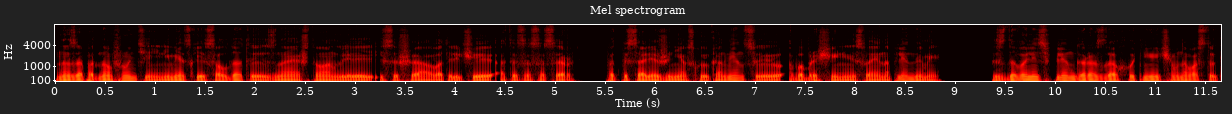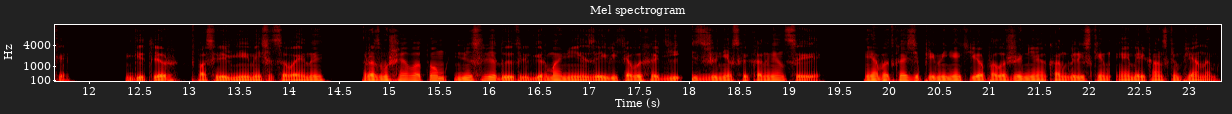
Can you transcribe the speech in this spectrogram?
На Западном фронте немецкие солдаты, зная, что Англия и США, в отличие от СССР, подписали Женевскую конвенцию об обращении с военнопленными, сдавались в плен гораздо охотнее, чем на Востоке. Гитлер в последние месяцы войны размышлял о том, не следует ли Германии заявить о выходе из Женевской конвенции и об отказе применять ее положение к английским и американским пленным.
